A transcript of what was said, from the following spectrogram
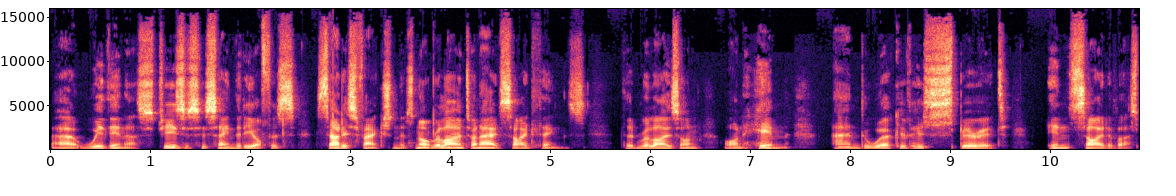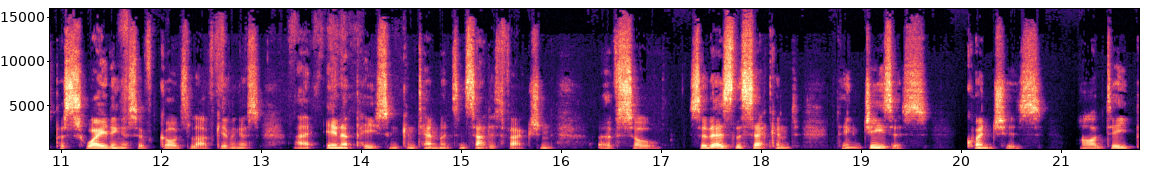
uh, within us. Jesus is saying that he offers satisfaction that's not reliant on outside things, that relies on, on him and the work of his spirit inside of us, persuading us of God's love, giving us uh, inner peace and contentment and satisfaction of soul. So there's the second thing Jesus quenches our deep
